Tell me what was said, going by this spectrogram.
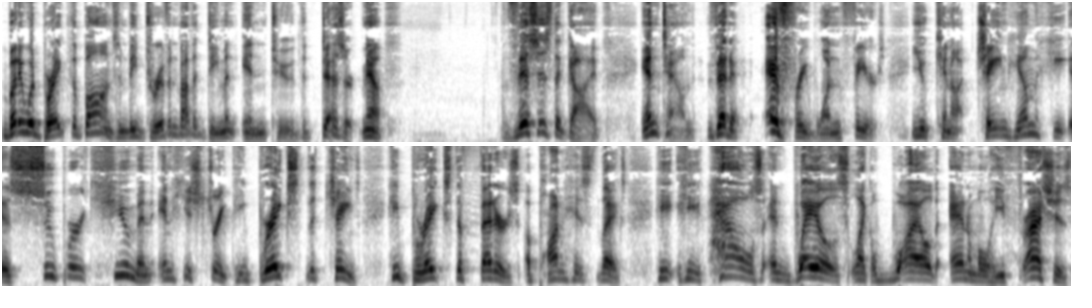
but he would break the bonds and be driven by the demon into the desert. Now, this is the guy in town that everyone fears. You cannot chain him. He is superhuman in his strength. He breaks the chains. He breaks the fetters upon his legs. He, he howls and wails like a wild animal. He thrashes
